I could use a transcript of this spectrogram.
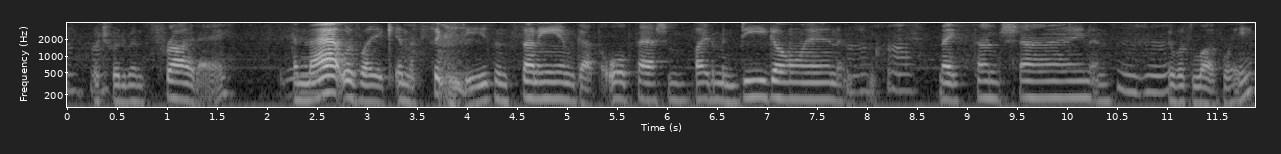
mm-hmm. which would have been Friday, and that was like in the '60s and sunny, and we got the old-fashioned vitamin D going, and some nice sunshine, and it was lovely.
